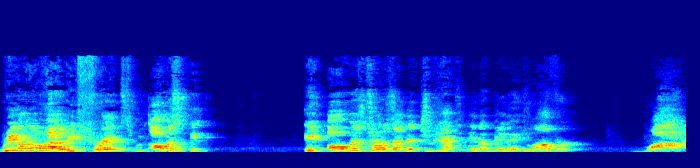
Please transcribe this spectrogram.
We don't know how to be friends. We always it, it always turns out that you have to end up being a lover. Why?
